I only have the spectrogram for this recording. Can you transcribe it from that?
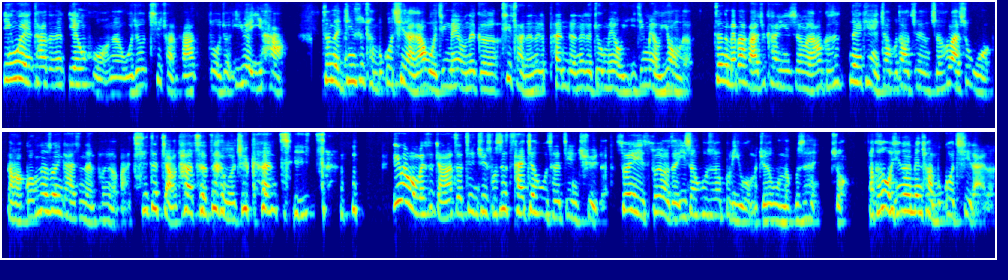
因为他的那个烟火呢，我就气喘发作，就一月一号真的已经是喘不过气来，然后我已经没有那个气喘的那个喷的那个就没有已经没有用了。真的没办法去看医生了，然后可是那一天也叫不到计程车，后来是我老公那时候应该还是男朋友吧，骑着脚踏车载我去看急诊，因为我们是脚踏车进去，不是开救护车进去的，所以所有的医生护士都不理我们，觉得我们不是很重。啊，可是我已经在那边喘不过气来了。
